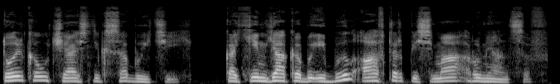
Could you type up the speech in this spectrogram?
только участник событий, каким якобы и был автор письма Румянцев.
